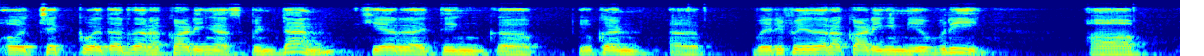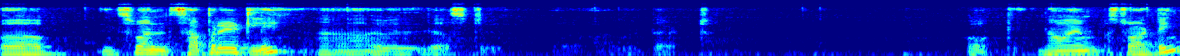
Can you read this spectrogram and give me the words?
uh, check whether the recording has been done here i think you can verify the recording in every this one separately i will just that. Okay now i'm starting.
